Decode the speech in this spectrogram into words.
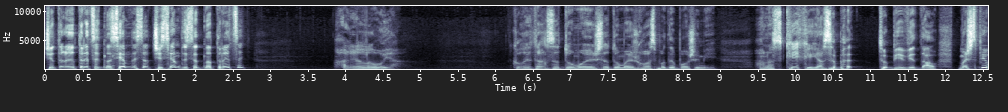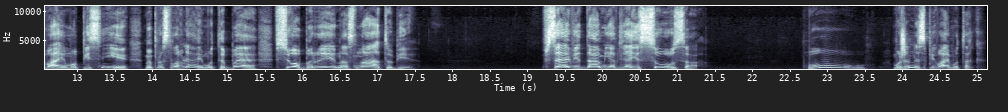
чи 30 на 70, чи 70 на 30? Алілуя. Коли так задумуєшся, думаєш, Господи Боже мій, а наскільки я себе тобі віддав? Ми ж співаємо пісні, ми прославляємо тебе. Все, бери нас на тобі. Все віддам я для Ісуса. У, може, не співаємо так?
